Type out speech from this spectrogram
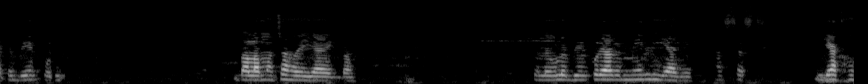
একে বের করি। দলা মোচা হয়ে যায় একদম। তাহলে ওগুলো বের করে আগে মেলি আগে, আস্তে আস্তে। দেখো,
